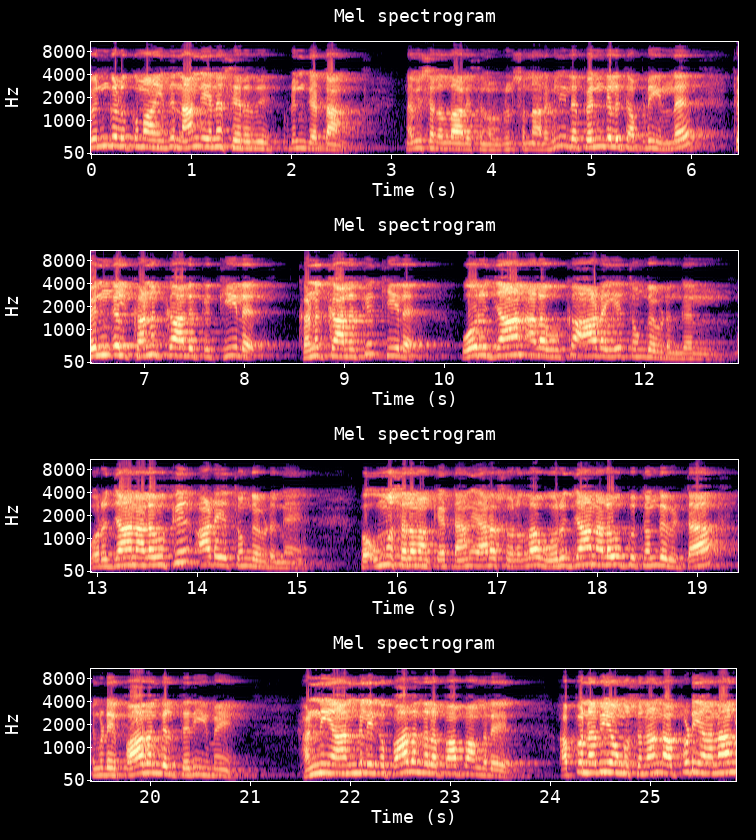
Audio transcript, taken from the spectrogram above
பெண்களுக்குமா இது நாங்கள் என்ன செய்யறது? அப்படின்னு கேட்டாங்க. நபி சொல்லா அலைஹி அவர்கள் சொன்னார்கள் இல்லை பெண்களுக்கு அப்படி இல்லை. பெண்கள் கணுக்காலுக்கு கீழே கணுக்காலுக்கு கீழே. ஒரு ஜான் அளவுக்கு ஆடையை தொங்க விடுங்கள். ஒரு ஜான் அளவுக்கு ஆடையை தொங்க விடுங்க. இப்போ உம்மு சலமா கேட்டாங்க யார சொல்லலாம் ஒரு ஜான் அளவுக்கு தொங்க விட்டா எங்களுடைய பாதங்கள் தெரியுமே. அந்நிய ஆண்கள் எங்கள் பாதங்களை பார்ப்பாங்களே. அப்போ நபி அவங்க சொன்னாங்க அப்படியானால்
